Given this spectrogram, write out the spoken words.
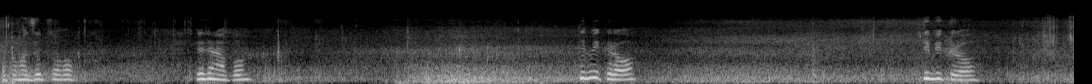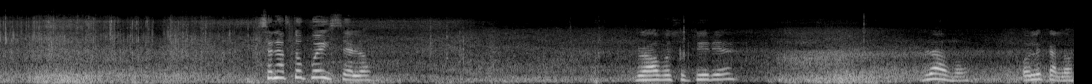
Θα το μαζέψω εγώ. Τι ήθελα να πω; Τι μικρό. Τι μικρό. Σαν αυτό που έχεις θέλω. Μπράβο, Σωτήριε. Μπράβο. Πολύ καλό.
